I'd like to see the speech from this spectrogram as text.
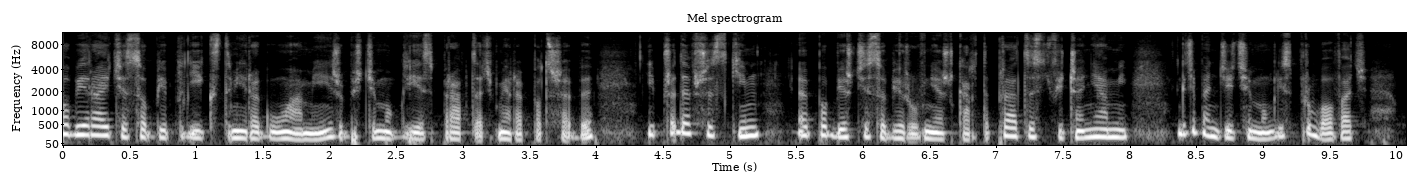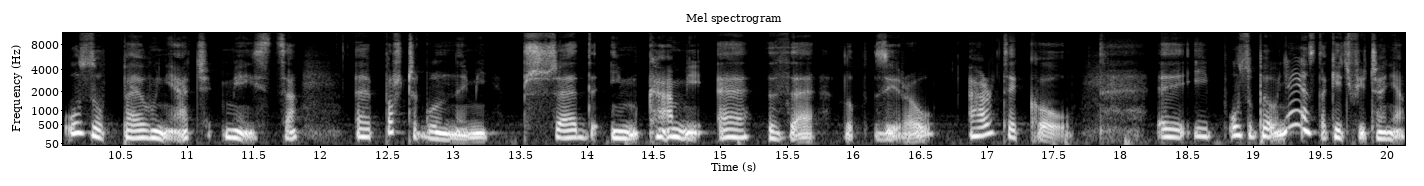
pobierajcie sobie plik z tymi regułami, żebyście mogli je sprawdzać w miarę potrzeby. I przede wszystkim e, pobierzcie sobie również kartę pracy z ćwiczeniami, gdzie będziecie mogli spróbować uzupełniać miejsca e, poszczególnymi przedimkami e, the lub zero article. E, I uzupełniając takie ćwiczenia,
